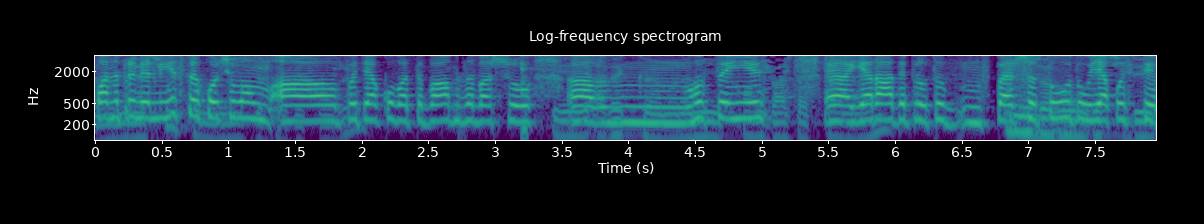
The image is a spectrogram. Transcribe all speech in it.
Пане прем'єр-міністре, хочу вам подякувати вам за вашу гостинність. Е, Я радий бути вперше тут у якості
